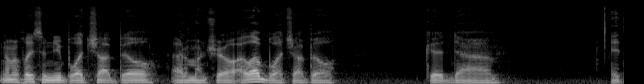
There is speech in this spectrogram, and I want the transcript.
I'm gonna play some new Bloodshot Bill out of Montreal. I love Bloodshot Bill. Good. Um, it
